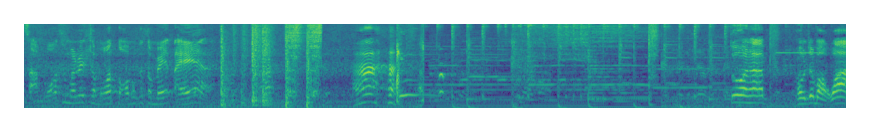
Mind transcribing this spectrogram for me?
ถสามล้อถ้ามันไม่สมอต่อมันก็สะแมแต่อะฮะตัวครับ ผมจะบอกว่า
